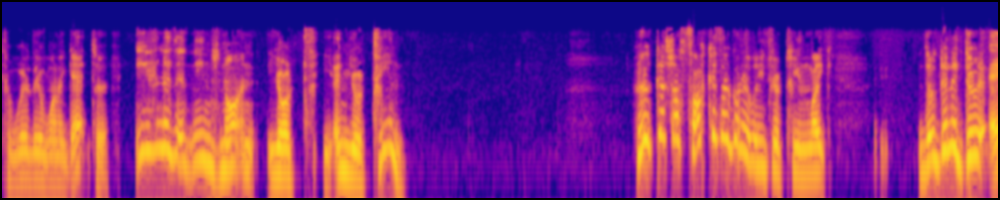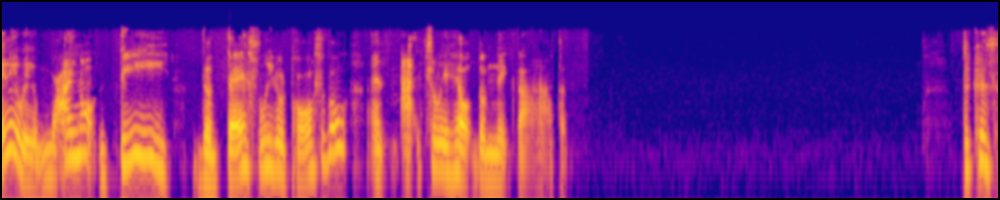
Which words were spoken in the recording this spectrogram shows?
to where they want to get to, even if it means not in your in your team. Who gives a fuck if they're going to leave your team? Like they're going to do it anyway. Why not be the best leader possible and actually help them make that happen? Because,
